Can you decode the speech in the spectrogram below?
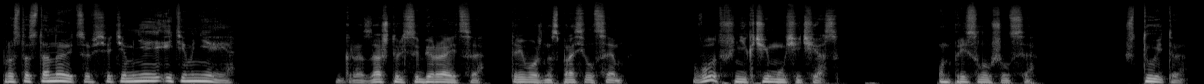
Просто становится все темнее и темнее». «Гроза, что ли, собирается?» — тревожно спросил Сэм. «Вот уж ни к чему сейчас». Он прислушался. «Что это?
